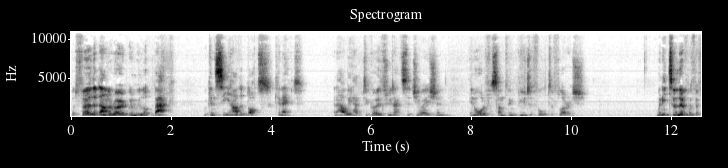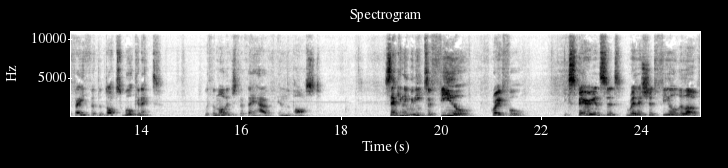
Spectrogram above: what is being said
But further down the road, when we look back, we can see how the dots connect and how we had to go through that situation in order for something beautiful to flourish. We need to live with the faith that the dots will connect with the knowledge that they have in the past. Secondly, we need to feel grateful. Experience it, relish it, feel the love.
